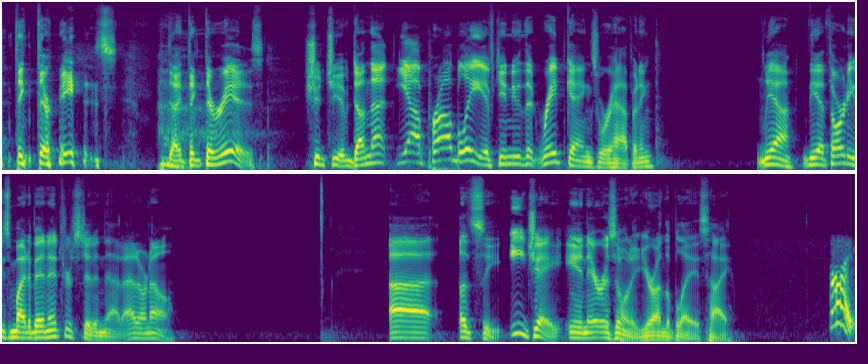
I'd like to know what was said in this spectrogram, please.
think there is. I think there is. Should you have done that? Yeah, probably if you knew that rape gangs were happening. Yeah, the authorities might have been interested in that. I don't know. Uh, let's see. EJ in Arizona, you're on the blaze. Hi. Hi.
